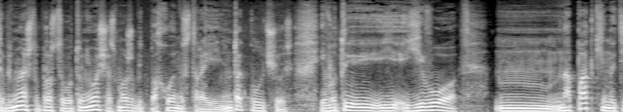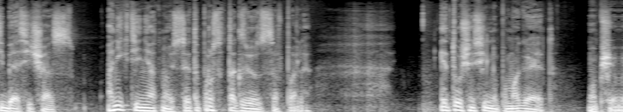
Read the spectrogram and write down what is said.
Ты понимаешь, что просто вот у него сейчас может быть плохое настроение. Ну, так получилось. И вот и его нападки на тебя сейчас, они к тебе не относятся. Это просто так звезды совпали. Это очень сильно помогает вообще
